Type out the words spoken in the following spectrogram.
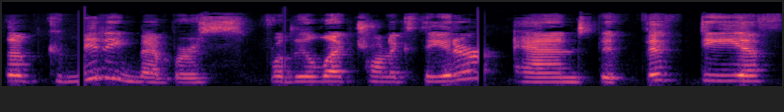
the committee members for the Electronic Theater and the 50th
